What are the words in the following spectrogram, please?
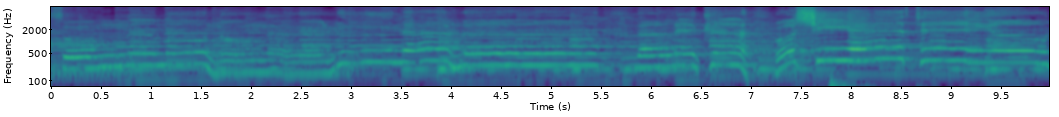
そんなものがあるなら誰か教えてよ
